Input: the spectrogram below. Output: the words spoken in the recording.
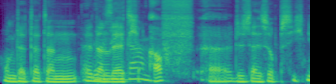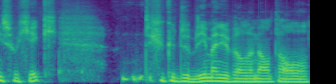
omdat dat dan, dan leidt je af. Uh, dus dat is op zich niet zo gek. Je kunt op die manier wel een aantal,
